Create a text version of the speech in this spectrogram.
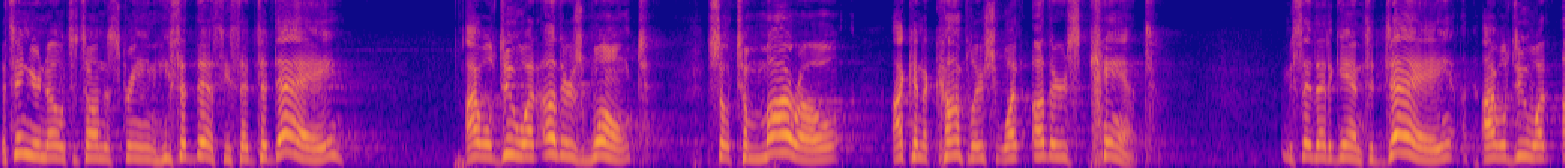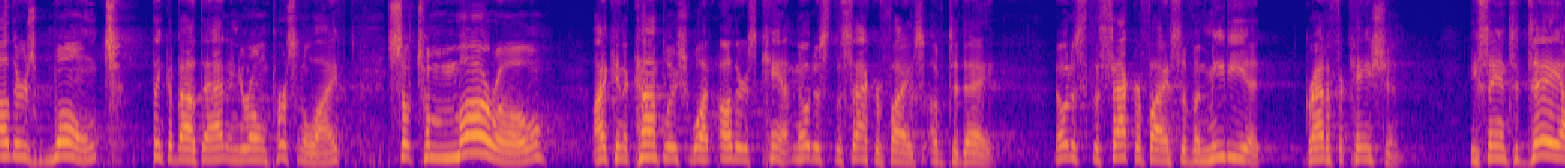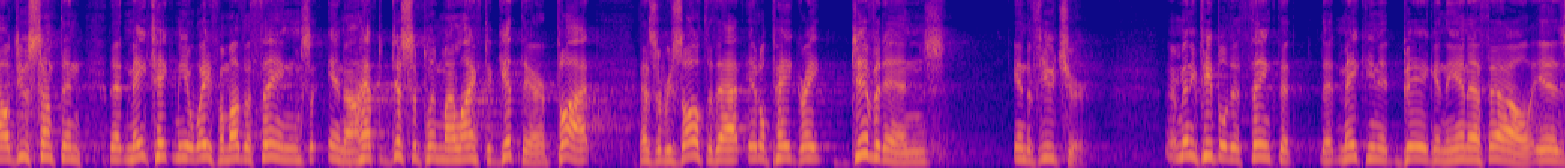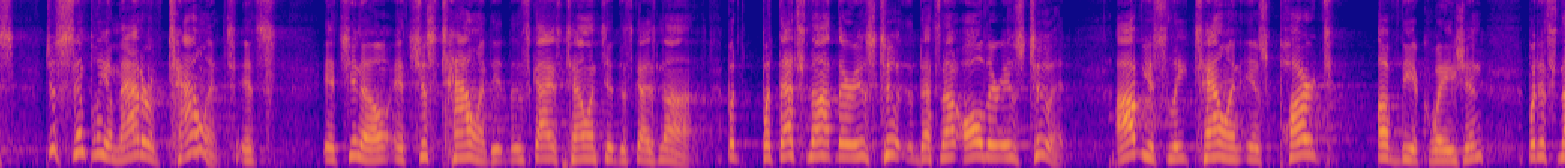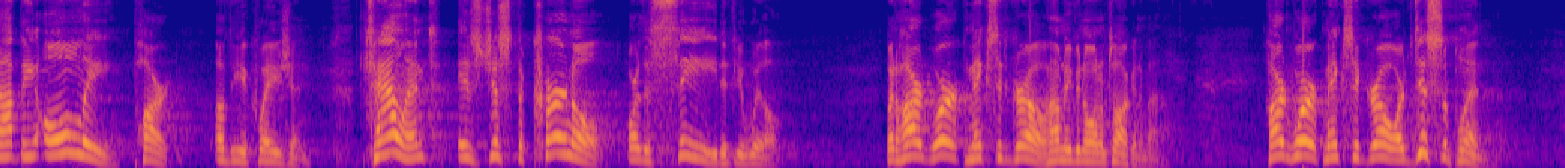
it's in your notes, it's on the screen. He said this He said, Today I will do what others won't, so tomorrow I can accomplish what others can't. Let me say that again. Today, I will do what others won't. Think about that in your own personal life. So tomorrow, I can accomplish what others can't. Notice the sacrifice of today. Notice the sacrifice of immediate gratification. He's saying, Today I'll do something that may take me away from other things, and I'll have to discipline my life to get there, but as a result of that, it'll pay great dividends in the future. There are many people that think that, that making it big in the NFL is just simply a matter of talent. It's, it's you know, it's just talent. It, this guy's talented, this guy's not. But, but that's not there is to that's not all there is to it. Obviously, talent is part of the equation, but it's not the only part of the equation. Talent is just the kernel or the seed, if you will. But hard work makes it grow. How many of you know what I'm talking about? Hard work makes it grow, or discipline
